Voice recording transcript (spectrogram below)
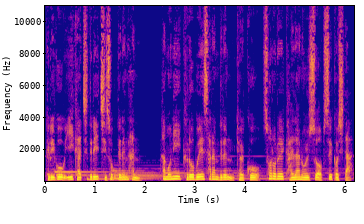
그리고 이 가치들이 지속되는 한, 하모니 그로브의 사람들은 결코 서로를 갈라놓을 수 없을 것이다.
